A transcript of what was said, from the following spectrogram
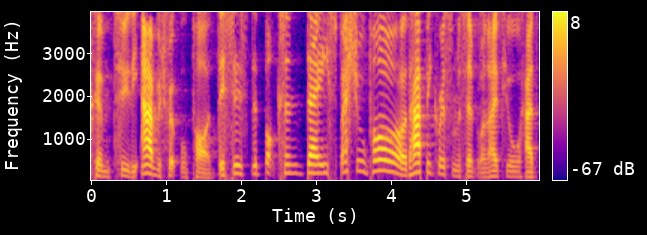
welcome to the Average Football Pod. This is the Boxing Day special pod. Happy Christmas, everyone. I hope you all had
